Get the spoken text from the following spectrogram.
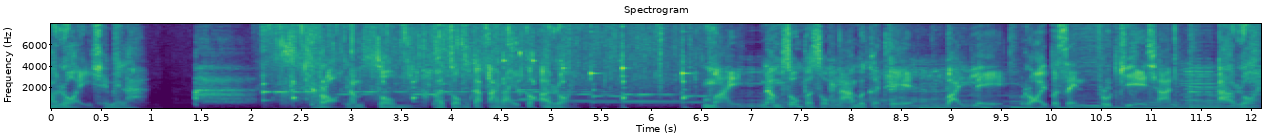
อร่อยใช่ไหมล่ะ เพราะน้ำส้มผสมกับอะไรก็อร่อย ใหม่ น้ำส้มผสมน้ำมะเขือเทศ ใบเล่ร้อยเปอร์เซ็นต์ฟรุตคีเอชันอร่อย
